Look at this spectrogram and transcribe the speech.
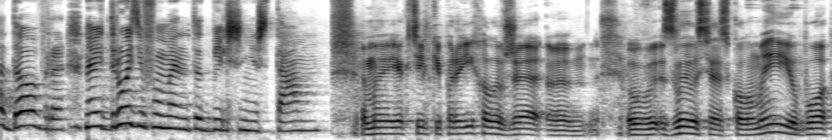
А, Добре, навіть друзів у мене тут більше, ніж там. Ми як тільки переїхали, вже е, злилися з Коломиєю, бо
